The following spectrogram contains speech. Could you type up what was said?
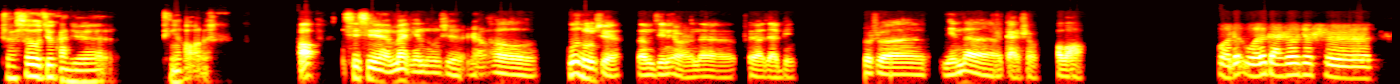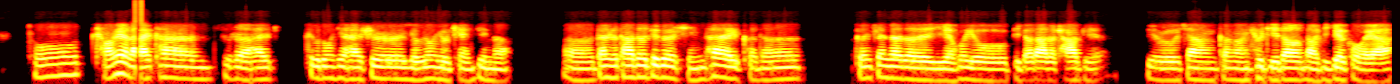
对，所以我就感觉挺好的。好，谢谢麦田同学，然后郭同学，咱们今天晚上的特邀嘉宾，说说您的感受好不好？我的我的感受就是，从长远来看，就是还这个东西还是有用有前景的。呃，但是它的这个形态可能跟现在的也会有比较大的差别，比如像刚刚有提到脑机接口呀，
